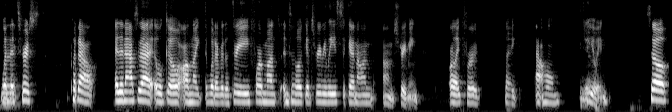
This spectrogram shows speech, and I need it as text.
when Mhm. it's first put out and then after that it will go on like the whatever the three four month until it gets re-released again on um streaming or like for like at home yeah. viewing so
